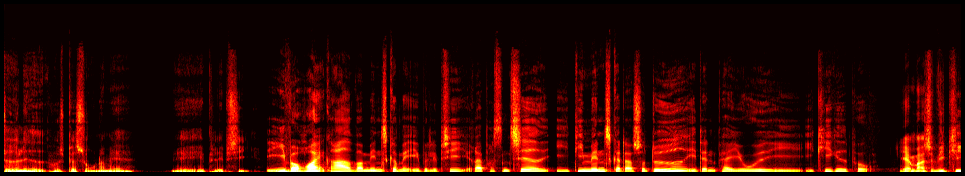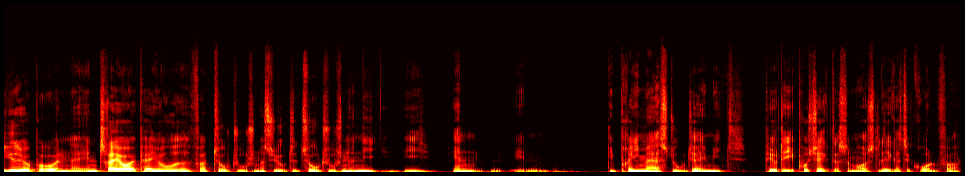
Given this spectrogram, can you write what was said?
dødelighed hos personer med, med epilepsi. I hvor høj grad var mennesker med epilepsi repræsenteret i de mennesker, der så døde i den periode, I, I kiggede på? Jamen altså, vi kiggede jo på en, en treårig periode fra 2007 til 2009 i en, en, de primære studier i mit phd projekter som også ligger til grund for,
